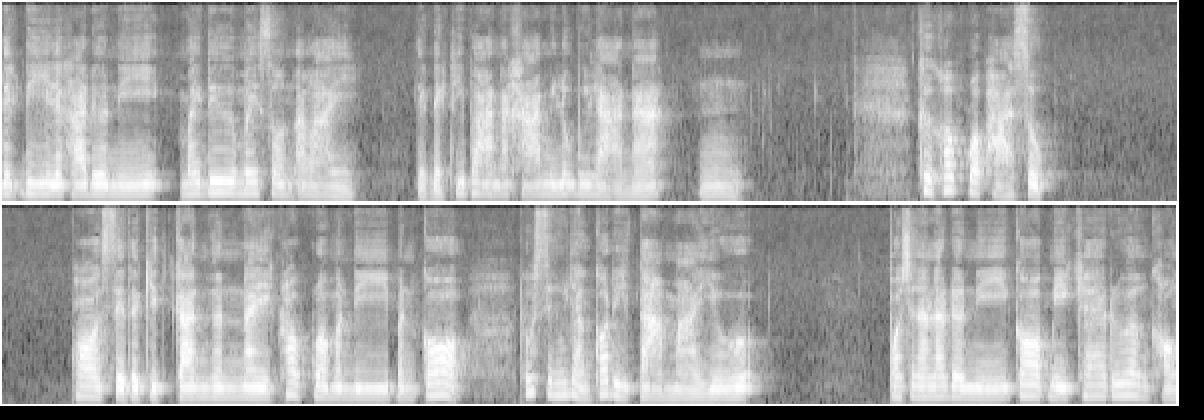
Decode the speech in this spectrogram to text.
เด็กดีเลยค่ะเดือนนี้ไม่ดื้อไม่ซนอะไร เด็กๆที่บ้านนะคะ มีลูกมีหลานนะ อืม คือครอบครัวผาสุกพอเศรษฐกิจการเงินในครอบครัวมันดี มันก็ทุกสิ่งทุกอย่างก็ดีตามมาเยอะ เพราะฉะนั้นแล้วเดือนนี้ก็มีแค่เรื่องของ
